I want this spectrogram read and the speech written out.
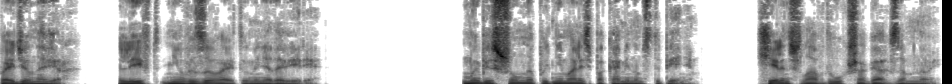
Пойдем наверх. Лифт не вызывает у меня доверия. Мы бесшумно поднимались по каменным ступеням. Хелен шла в двух шагах за мной.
